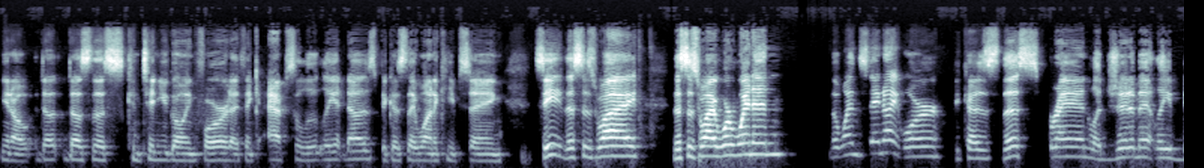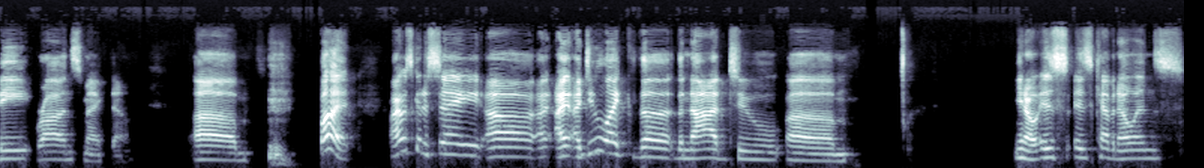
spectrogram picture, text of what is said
you know, do, does this continue going forward? I think absolutely it does because they want to keep saying, "See, this is why this is why we're winning the Wednesday Night War because this brand legitimately beat Raw and SmackDown." Um, but I was gonna say uh, I, I do like the the nod to um, you know is is Kevin Owens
